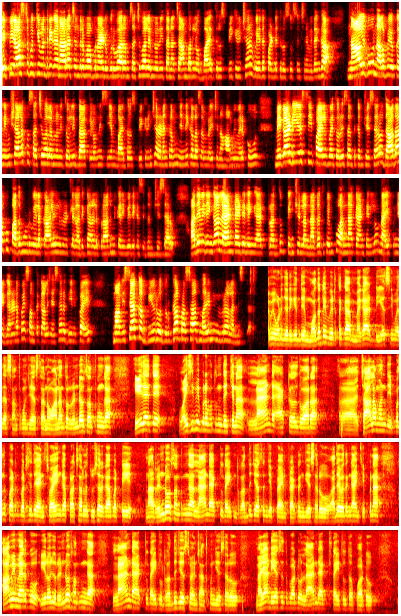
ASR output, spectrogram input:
AP రాష్ట్ర ముఖ్యమంత్రిగా నారా చంద్రబాబు నాయుడు గురువారం సచివాలయంలోని తన ఛాంబర్లో బాధ్యతలు స్వీకరించారు. వేద పండితులు సూచించిన విధంగా నాలుగు నలభై ఒక్క నిమిషాలకు సచివాలయంలోని తొలి బ్యాక్లోని సీఎం బాధ్యతలు స్వీకరించారు. అనంతరం ఎన్నికల సమయంలో ఇచ్చిన హామీ మేరకు మెగా డిఎస్సీ ఫైల్ పై తొలి సంతకం చేశారు. దాదాపు పదమూడు వేల ఖాళీలు ఉన్నట్లుగా అధికారులు ప్రాథమిక నివేదిక సిద్ధం చేశారు. అదేవిధంగా ల్యాండ్ టైటిలింగ్ యాక్ట్ రద్దు పింఛన్ల నగదు పెంపు అన్నా క్యాంటీన్లు నైపుణ్య గణనపై సంతకాలు చేశారు. దీనిపై మా విశాఖ బ్యూరో దుర్గా ప్రసాద్ మరిన్ని వివరాలు అందిస్తారు. హామీ ఇవ్వడం జరిగింది. మొదటి విడతగా మెగా డిఎస్సి మీద సంతకం చేస్తాను. అనంతరం రెండవ సంతకంగా ఏదైతే వైసీపీ ప్రభుత్వం తెచ్చిన ల్యాండ్ యాక్టల ద్వారా చాలామంది ఇబ్బంది పడిన పరిస్థితి ఆయన స్వయంగా ప్రచారంలో చూశారు కాబట్టి నా రెండో సంతకంగా ల్యాండ్ యాక్ట్ రైట్ని రద్దు చేస్తానని చెప్పి ఆయన ప్రకటన చేశారు. అదేవిధంగా ఆయన చెప్పిన హామీ మేరకు ఈరోజు రెండో సంతకంగా ల్యాండ్ యాక్ట్ టైటిల్ రద్దు చేస్తూ ఆయన సంతకం చేశారు. మెగా డిఎస్సితో పాటు ల్యాండ్ యాక్ట్ టైటిల్తో పాటు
